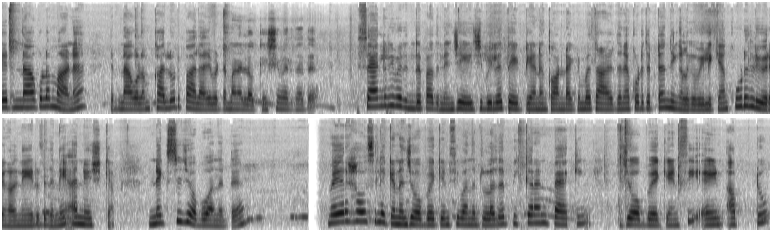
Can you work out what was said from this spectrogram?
എറണാകുളമാണ് എറണാകുളം കല്ലൂർ പാലാരിവട്ടമാണ് ലൊക്കേഷൻ വരുന്നത്. സാലറി വരുന്നത് പതിനഞ്ച് ഏജ് ബില്ല് തേർട്ടിയാണ് കോൺടാക്ട് നമ്പർ താഴെ തന്നെ കൊടുത്തിട്ട് നിങ്ങൾക്ക് വിളിക്കാം. കൂടുതൽ വിവരങ്ങൾ നേരിട്ട് തന്നെ അന്വേഷിക്കാം. നെക്സ്റ്റ് ജോബ് വന്നിട്ട് വെയർ ഹൗസിലേക്കാണ് ജോബ് വേക്കൻസി വന്നിട്ടുള്ളത്. Picker and packing job vacancy. Earn up to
